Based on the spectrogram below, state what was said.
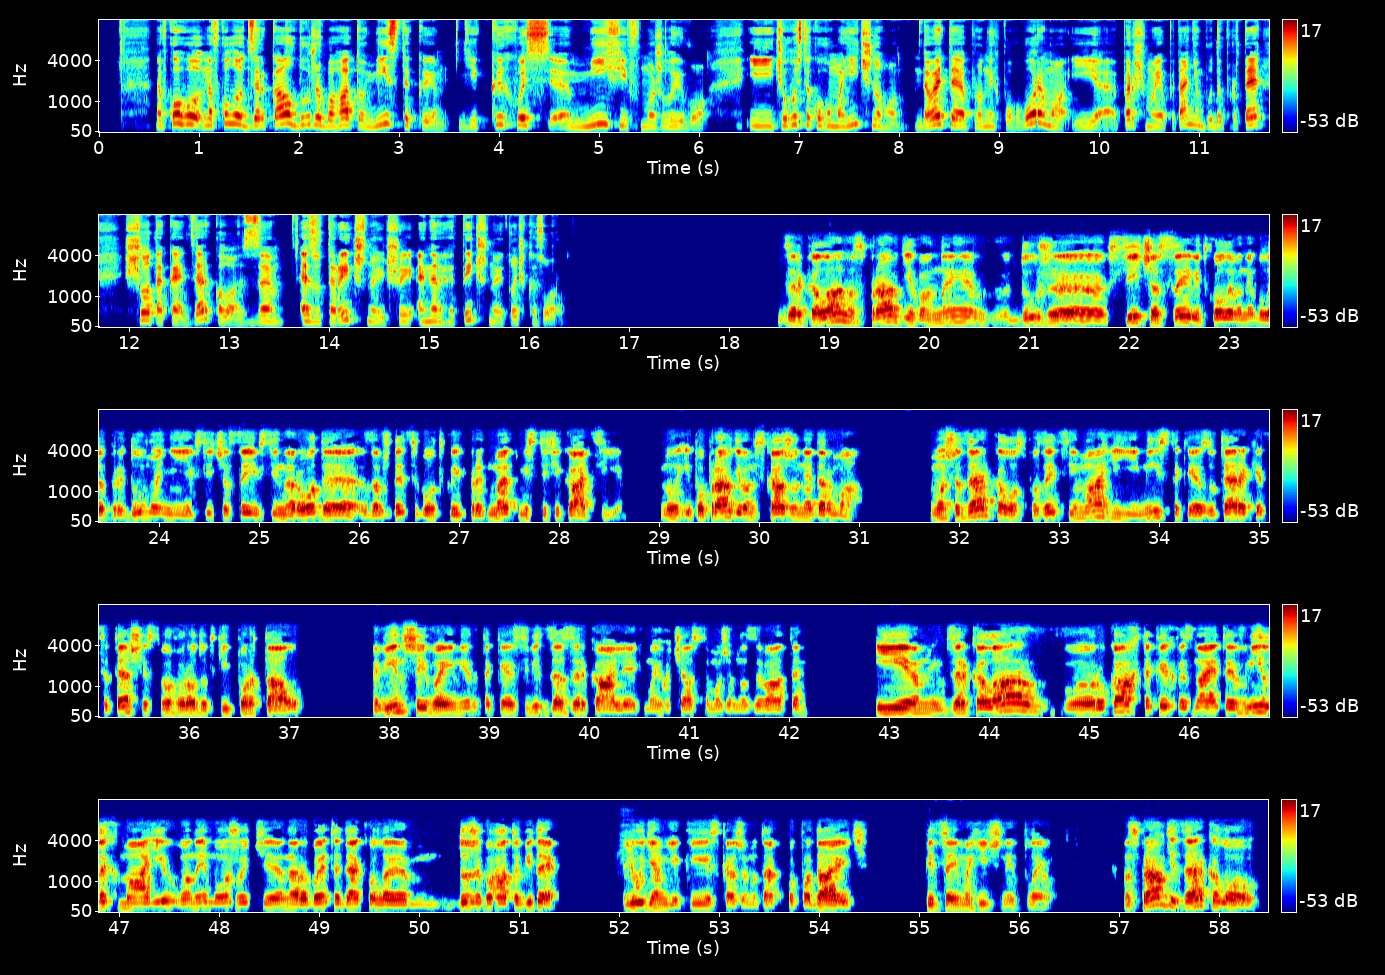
Навколо, навколо дзеркал дуже багато містики, якихось е, міфів, можливо, і чогось такого магічного. Давайте про них поговоримо. І е, перше моє питання буде про те, що таке дзеркало з езотеричної чи енергетичної точки зору. Дзеркала насправді вони дуже всі часи, відколи вони були придумані, всі часи і всі народи завжди це був такий предмет містифікації. Ну і по правді вам скажу не дарма. Тому що дзеркало з позиції магії, містики, езотерики це теж є свого роду такий портал в інший вимір, таке світ зазеркалля, як ми його часто можемо називати. І дзеркала в руках таких, ви знаєте, вмілих магів, вони можуть е, наробити деколи дуже багато біди людям, які, скажімо так, попадають під цей магічний вплив. Насправді, дзеркало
